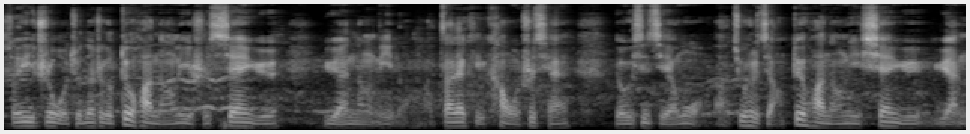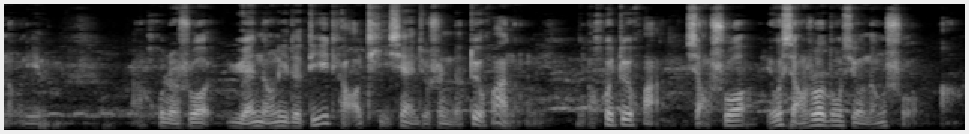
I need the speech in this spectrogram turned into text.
所以一直我觉得这个对话能力是先于语言能力的。大家可以看我之前有一些节目啊，就是讲对话能力先于语言能力的啊，或者说语言能力的第一条体现就是你的对话能力。会对话，想说有想说的东西，又能说啊。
